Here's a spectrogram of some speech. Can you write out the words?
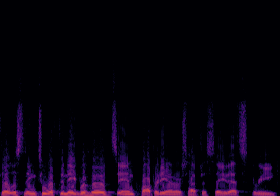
They're listening to what the neighborhoods and property owners have to say, that's three.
